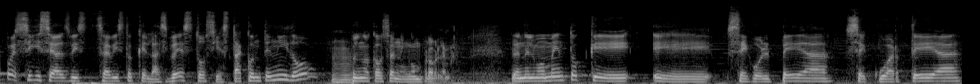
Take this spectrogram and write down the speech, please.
pues sí, se, ha visto que el asbesto, si está contenido, pues no causa ningún problema. Pero en el momento que eh, se golpea, se cuartea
